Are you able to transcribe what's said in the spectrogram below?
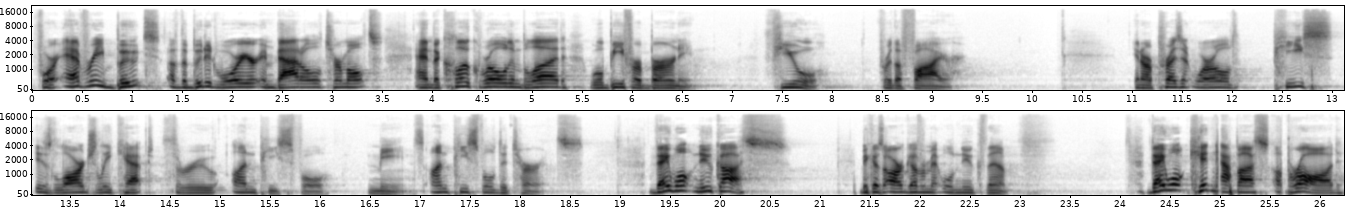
For every boot of the booted warrior in battle tumult and the cloak rolled in blood will be for burning, fuel for the fire. In our present world, peace is largely kept through unpeaceful means, unpeaceful deterrence. They won't nuke us because our government will nuke them. They won't kidnap us abroad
